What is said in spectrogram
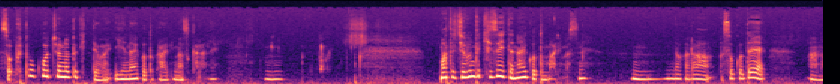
そう不登校中の時っては言えないことがありますからね、うん、また自分で気づいてないこともありますね、うん、だからそこであの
